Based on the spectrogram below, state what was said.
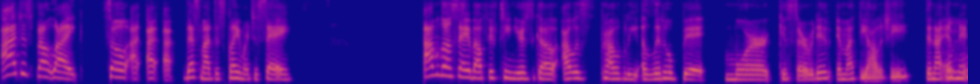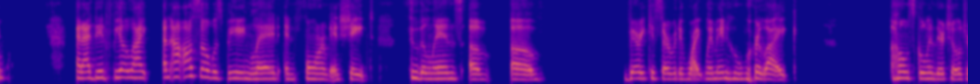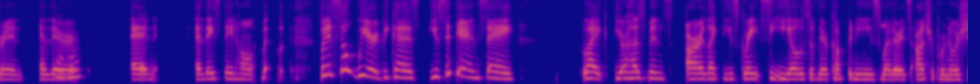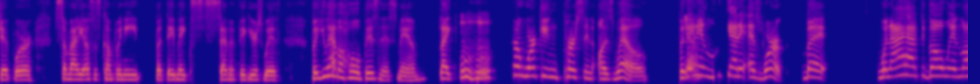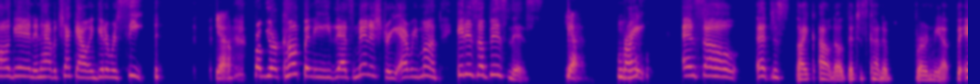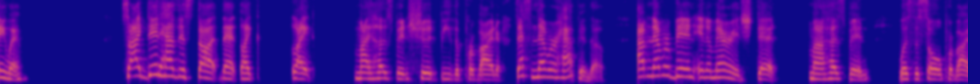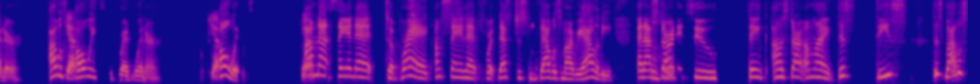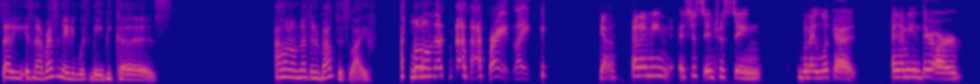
I just felt like so I, I, I that's my disclaimer to say I'm going to say about 15 years ago I was probably a little bit more conservative in my theology than I am now. Mhm. And I did feel like, and I also was being led and formed and shaped through the lens of of very conservative white women who were like homeschooling their children and their Mhm. and and they stayed home. But but, but it's so weird because you sit there and say like your husbands are like these great CEOs of their companies, whether it's entrepreneurship or somebody else's company, but they make seven figures with. But you have a whole business, ma'am. Like Mhm. a working person as well, but Yeah. they didn't look at it as work. But when I have to go and log in and have a checkout and get a receipt Yeah. from your company that's ministry every month, it is a business, Yeah. Mhm. right? And so that just like, I don't know, that just kind of burned me up. But anyway, so I did have this thought that like, like my husband should be the provider. That's never happened though. I've never been in a marriage that my husband was the sole provider. I was Yeah. always the breadwinner. Yeah. Always. Yeah. I'm not saying that to brag. I'm saying that for that's just that was my reality. And I Mhm. started to think I start I'm like this these this Bible study is not resonating with me because I don't know nothing about this life. I don't know nothing right like Yeah. And I mean, it's just interesting when I look at, and I mean, there are,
